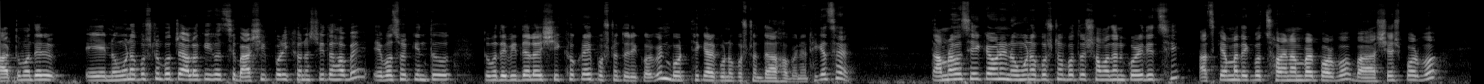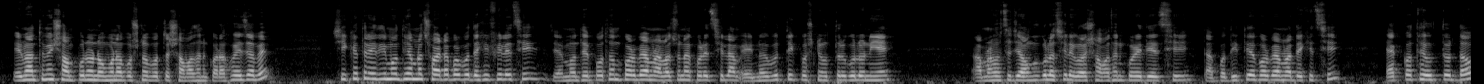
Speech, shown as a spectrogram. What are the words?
আর তোমাদের এই নমুনা প্রশ্নপত্রের আলোকেই হচ্ছে বার্ষিক পরীক্ষা অনুষ্ঠিত হবে। এবছর কিন্তু তোমাদের বিদ্যালয়ের শিক্ষকরাই প্রশ্ন তৈরি করবেন। বোর্ড থেকে আর কোনো প্রশ্ন দেওয়া হবে না, ঠিক আছে? তো আমরা হচ্ছে এই কারণে নমুনা প্রশ্নপত্র সমাধান করে দিচ্ছি। আজকে আমরা দেখব ছয় নাম্বার পর্ব বা শেষ পর্ব। এর মাধ্যমে সম্পূর্ণ নমুনা প্রশ্নপত্র সমাধান করা হয়ে যাবে। শিক্ষার্থীরা এদের মধ্যে আমরা ছয়টা পর্ব দেখে ফেলেছি। যার মধ্যে প্রথম পর্বে আমরা আলোচনা করেছিলাম এই নৈবত্তিক প্রশ্নের উত্তরগুলো নিয়ে। আমরা হচ্ছে যে অঙ্কগুলো ছিল এগুলো সমাধান করে দিয়েছি। তারপর দ্বিতীয় পর্বে আমরা দেখেছি, এক কথায় উত্তর দাও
